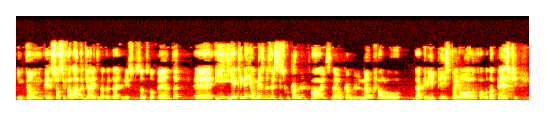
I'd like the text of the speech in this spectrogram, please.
Então, é, só se falava de AIDS, na verdade, no início dos anos 90. É, e, e, é que nem é o mesmo exercício que o Camus faz, né? O Camus não falou da gripe espanhola, falou da peste,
